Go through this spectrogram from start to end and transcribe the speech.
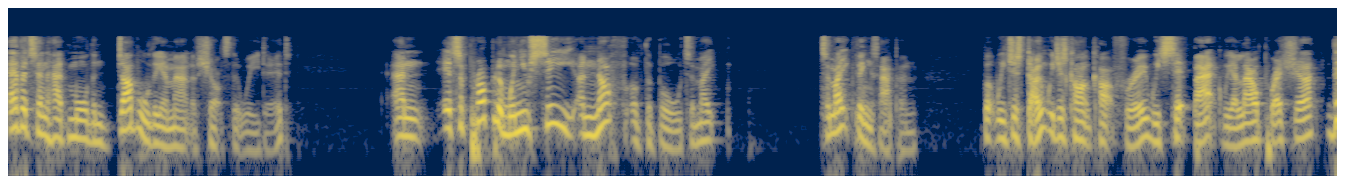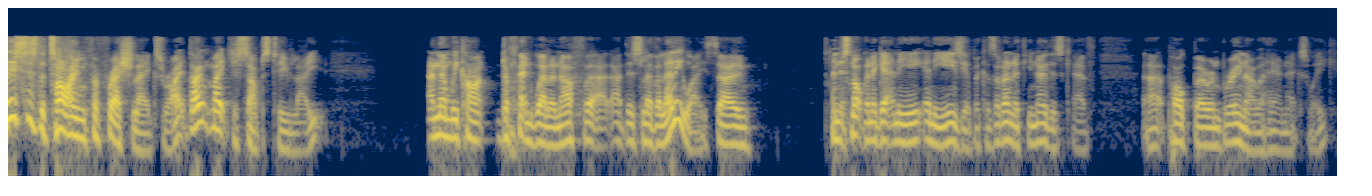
Everton had more than double the amount of shots that we did. And it's a problem when you see enough of the ball to make to make things happen. But we just don't. We just can't cut through. We sit back. We allow pressure. This is the time for fresh legs, right? Don't make your subs too late. And then we can't defend well enough at, at this level anyway. So, and it's not going to get any any easier because I don't know if you know this, Kev. Uh, Pogba and Bruno are here next week.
